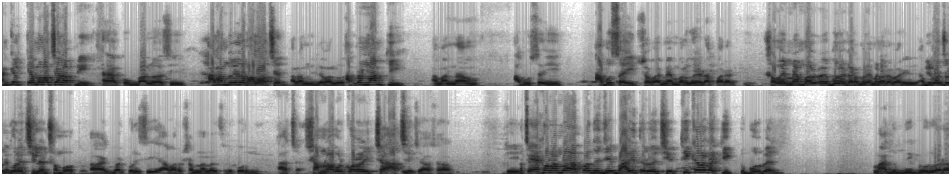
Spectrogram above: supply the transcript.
আঙ্কেল কেমন আছেন আপনি? হ্যাঁ খুব ভালো আছি। আলহামদুলিল্লাহ ভালো আছেন। আলহামদুলিল্লাহ ভালো আছি। আপনার নাম কি? আমার নাম আবু সাইদ। আবু সাইদ। সবাই মেম্বার করে এটা পার আর কি? সবাই মেম্বার বলে হ্যাঁ, ডাকবে মানে নির্বাচন করেছিলেন সম্ভবত। হ্যাঁ, একবার করেছি আবার সামনে লাগছিল করব। আচ্ছা সামনে আবার করার ইচ্ছা আছে। ইচ্ছা আছে হ্যাঁ। ঠিক আচ্ছা এখন আমরা আপনাদের যে বাড়িতে রয়েছে ঠিকানাটা কি একটু বলবেন? মাধবদি গরুয়ারা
